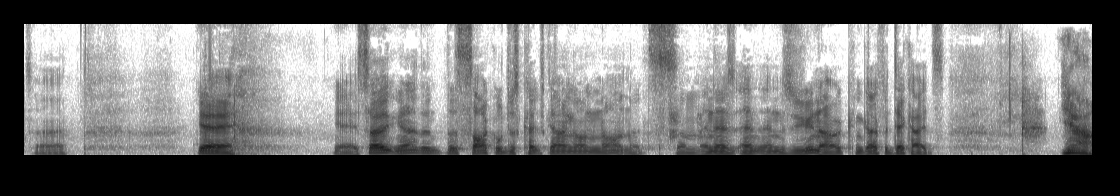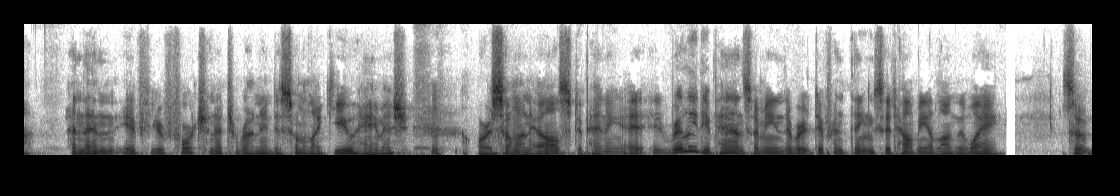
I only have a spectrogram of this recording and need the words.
So, yeah. Yeah, so you know the the cycle just keeps going on and on. It's um, and as and, and as you know, it can go for decades. Yeah, and then if you're fortunate to run into someone like you, Hamish, or someone else, depending, it, it really depends. I mean, there were different things that helped me along the way. So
